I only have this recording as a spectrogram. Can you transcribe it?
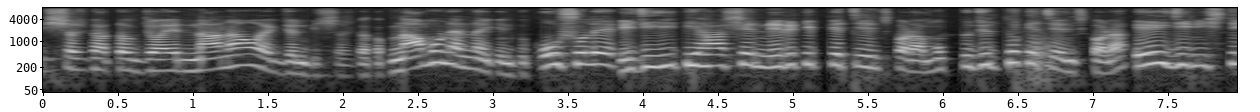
বিশ্বাসঘাতক, জয়ের নানাও একজন বিশ্বাসঘাতক। নামও নেন নাই কিন্তু, কৌশলে এই যে ইতিহাসের নেগেটিভকে চেঞ্জ করা, মুক্তিযুদ্ধকে চেঞ্জ করা, এই জিনিসটি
